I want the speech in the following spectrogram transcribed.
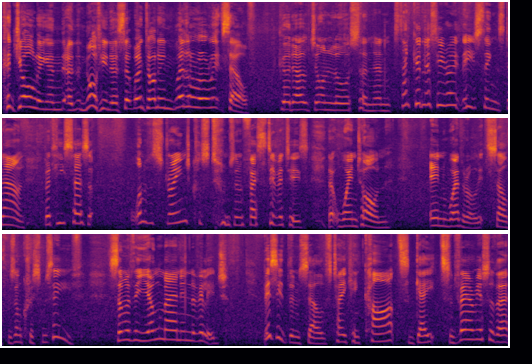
cajoling and, and naughtiness that went on in Wetheral itself. Good old John Lawson, and thank goodness he wrote these things down. But he says one of the strange customs and festivities that went on in Wetheral itself was on Christmas Eve. Some of the young men in the village busied themselves taking carts, gates, and various other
